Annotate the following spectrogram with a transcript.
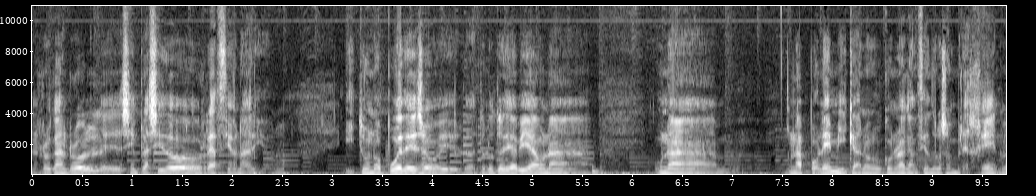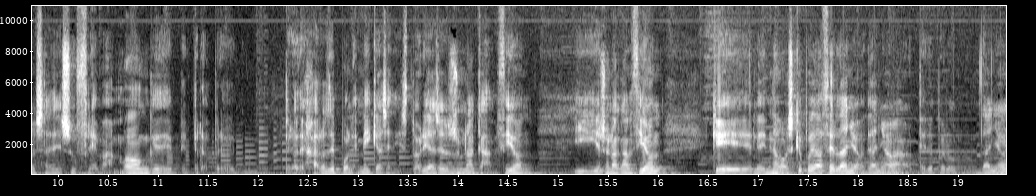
el rock and roll eh, siempre ha sido reaccionario. Y tú no puedes, o, el otro día había una, una, una polémica ¿no? con una canción de los hombres G, ¿no? esa de Sufre Mamón, pero, pero, dejaros de polémicas en historias, eso es una canción. Y es una canción que no, es que puede hacer daño, daño pero, pero daño,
